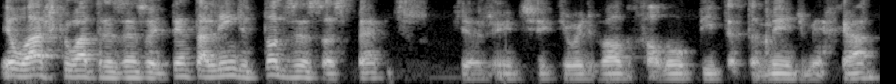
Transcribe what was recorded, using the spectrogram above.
eu acho que o A380, além de todos esses aspectos que a gente, que o Edivaldo falou, o Peter também, de mercado,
